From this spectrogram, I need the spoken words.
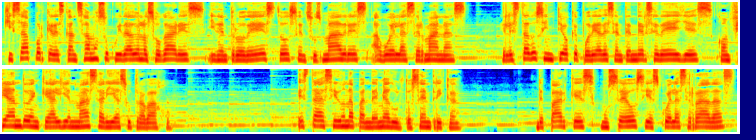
Quizá porque descansamos su cuidado en los hogares y dentro de estos, en sus madres, abuelas, hermanas, el Estado sintió que podía desentenderse de ellas, confiando en que alguien más haría su trabajo. Esta ha sido una pandemia adultocéntrica, de parques, museos y escuelas cerradas,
